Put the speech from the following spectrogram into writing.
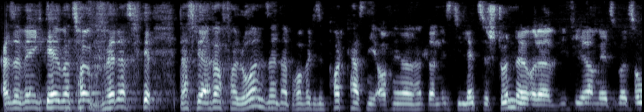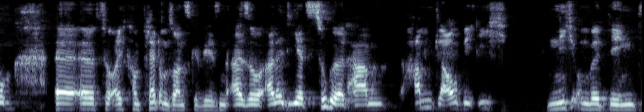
Also wenn ich der Überzeugung wäre, dass wir, dass wir einfach verloren sind, dann brauchen wir diesen Podcast nicht aufnehmen, dann ist die letzte Stunde oder wie viel haben wir jetzt überzogen, äh, äh, für euch komplett umsonst gewesen. Also alle, die jetzt zugehört haben, haben, glaube ich, nicht unbedingt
